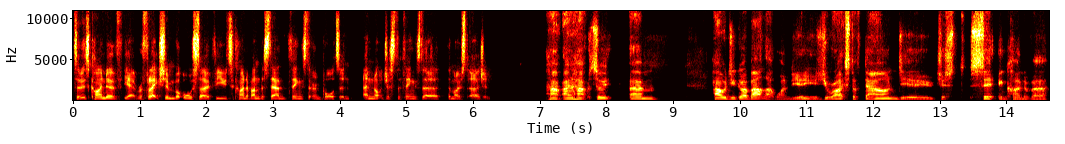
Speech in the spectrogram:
so it's kind of yeah reflection, but also for you to kind of understand things that are important and not just the things that are the most urgent. How and how so um how would you go about that one? Do you, do you write stuff down? Do you just sit in kind of a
